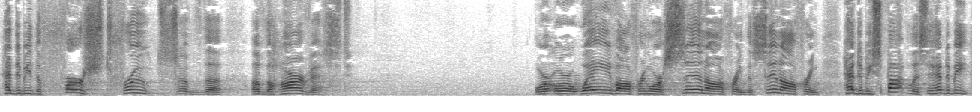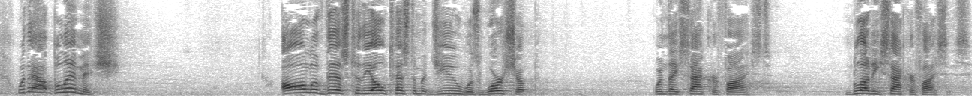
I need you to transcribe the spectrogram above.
had to be the first fruits of the, of the harvest. Or, or a wave offering or a sin offering. The sin offering had to be spotless, it had to be without blemish. All of this to the Old Testament Jew was worship when they sacrificed, bloody sacrifices.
